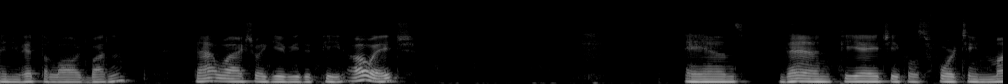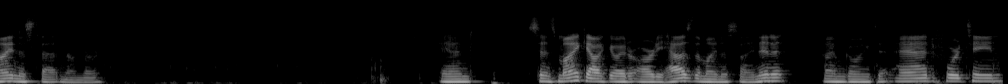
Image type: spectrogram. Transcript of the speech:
and you hit the log button, that will actually give you the pOH and then pH equals 14 minus that number. And since my calculator already has the minus sign in it, I'm going to add 14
